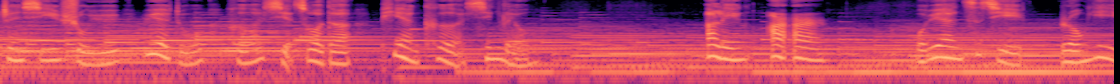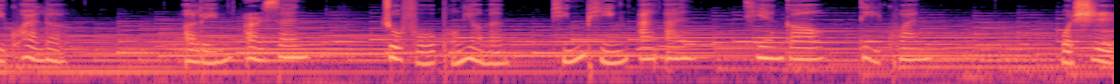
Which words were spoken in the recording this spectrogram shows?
珍惜属于阅读和写作的。片刻心流。二零二二，我愿自己容易快乐。二零二三，祝福朋友们平平安安，天高地宽。我是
